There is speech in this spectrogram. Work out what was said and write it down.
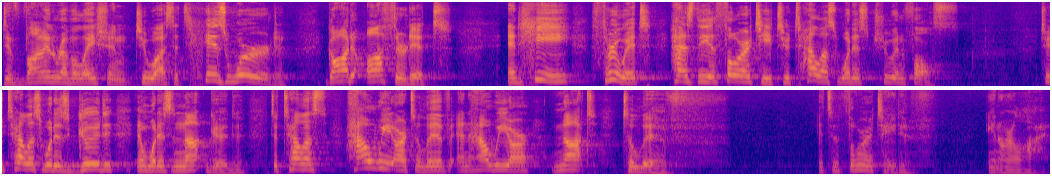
divine revelation to us. It's His Word. God authored it. And He, through it, has the authority to tell us what is true and false, to tell us what is good and what is not good, to tell us how we are to live and how we are not to live. It's authoritative in our lives.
